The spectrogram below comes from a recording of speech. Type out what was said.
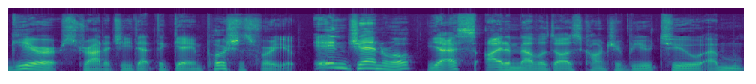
gear strategy that the game pushes for you. In general, yes, item level does contribute to a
